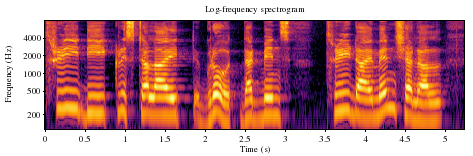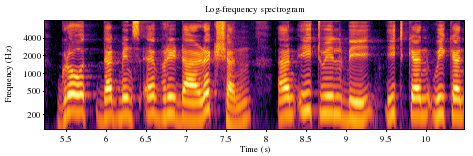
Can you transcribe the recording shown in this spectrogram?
3D crystallite growth. That means 3 dimensional growth. That means every direction and it will be it can we can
